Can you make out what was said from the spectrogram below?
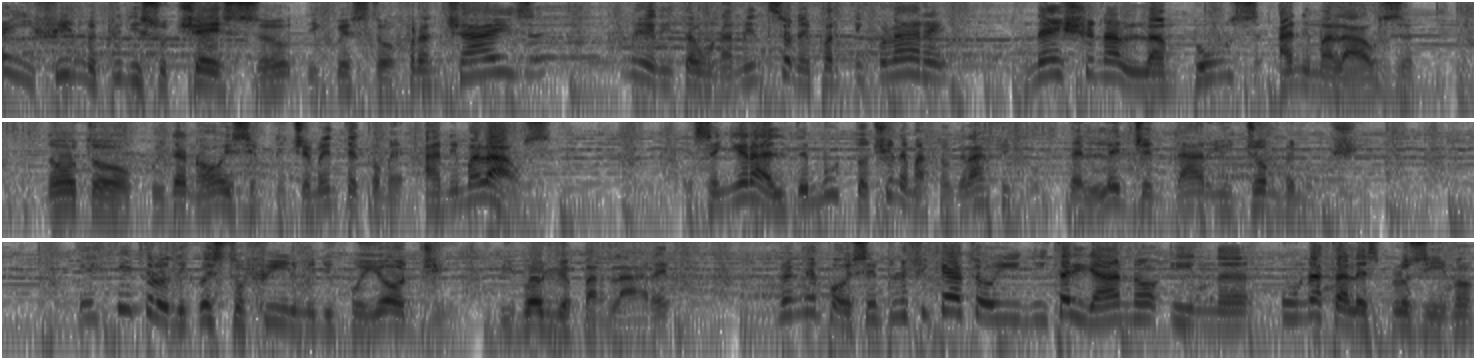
i film più di successo di questo franchise merita una menzione particolare National Lampoon's Animal House, noto qui da noi semplicemente come Animal House, e segnerà il debutto cinematografico del leggendario John Belushi. Il titolo di questo film di cui oggi vi voglio parlare venne poi semplificato in italiano in Un Natale esplosivo,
